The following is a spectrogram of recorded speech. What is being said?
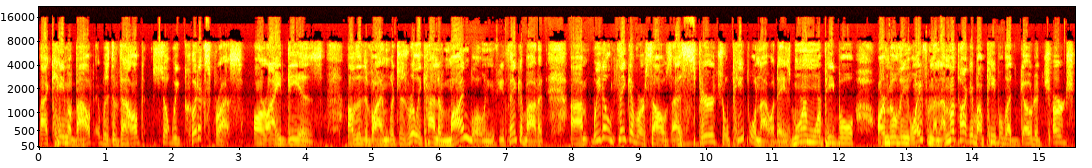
uh, came about. It was developed so we could express our ideas of the divine, which is really kind of mind blowing if you think about it. Um, we don't think of ourselves as spiritual people nowadays. More and more people are moving away from that. I'm not talking about people that go to church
